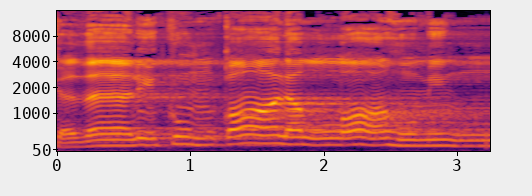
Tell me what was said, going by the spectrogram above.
كذلكم قال الله من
